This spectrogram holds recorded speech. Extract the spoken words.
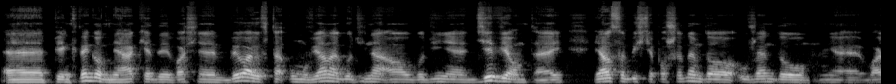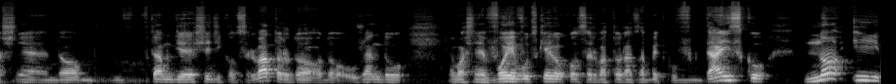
e, pięknego dnia, kiedy właśnie była już ta umówiona godzina o godzinie dziewiątej. Ja osobiście poszedłem do urzędu e, właśnie do tam, gdzie siedzi konserwator, do, do urzędu właśnie wojewódzkiego konserwatora zabytków w Gdańsku. No i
